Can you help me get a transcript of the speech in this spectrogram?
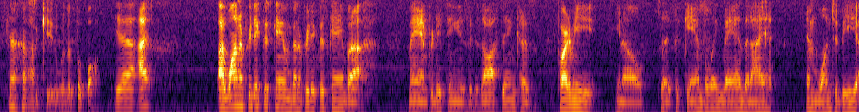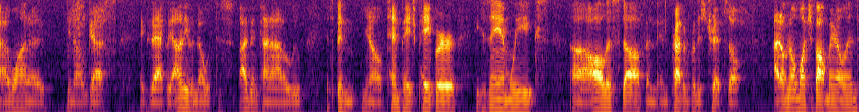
is the key to winning football. Yeah, I I want to predict this game. I'm going to predict this game, but man, predicting is exhausting because part of me, you know, the the gambling man that I am one to be, I want to, you know, guess exactly. I don't even know what this. I've been kind of out of loop. It's been, you know, ten page paper, exam weeks, uh, all this stuff, and, and prepping for this trip. So I don't know much about Maryland,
